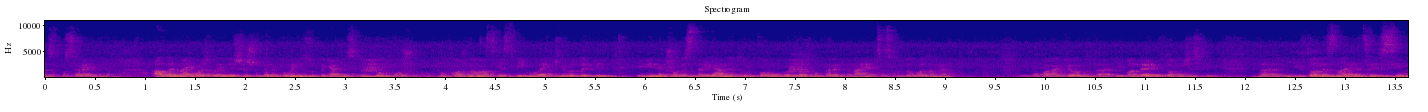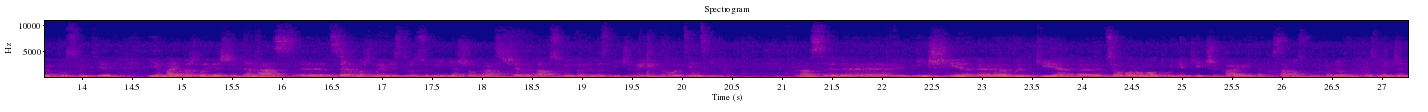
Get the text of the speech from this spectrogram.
безпосередньо. Але найважливіше, що ви не повинні зупинятися від того пошуку, бо кожен у вас є свій маленький родовід, і він, якщо ви стріляни, то в будь-якому випадку перетинається з родоводами багатьох та і бандерів в тому числі. Та, і хто не знає, це всі ми по суті. І найважливіше для нас е, це важливість розуміння, що в нас ще абсолютно недосліджений рід Голодзінський. У нас е, інші е, витки цього роду, які чекають так само скрупульозних досліджень.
